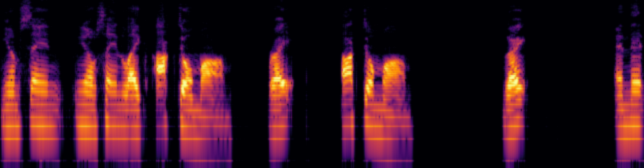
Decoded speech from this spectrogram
you know what I'm saying, you know I'm saying, like Octomom, right? Octomom right? And then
